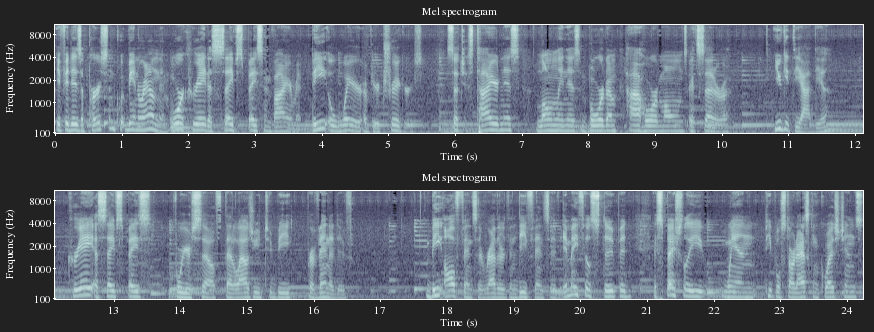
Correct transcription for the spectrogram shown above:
If it is a person, quit being around them or create a safe space environment. Be aware of your triggers, such as tiredness, loneliness, boredom, high hormones, etc. You get the idea. Create a safe space for yourself that allows you to be preventative. Be offensive rather than defensive. It may feel stupid, especially when people start asking questions,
